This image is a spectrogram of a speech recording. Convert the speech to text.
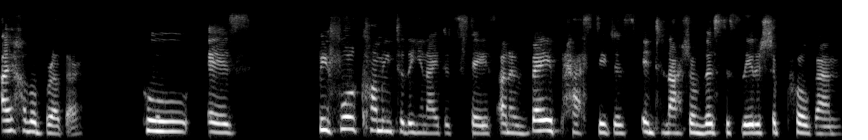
I have a brother who is before coming to the United States on a very prestigious international business leadership program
